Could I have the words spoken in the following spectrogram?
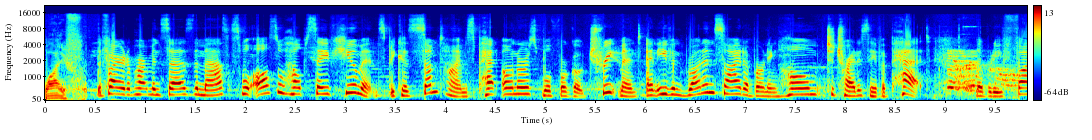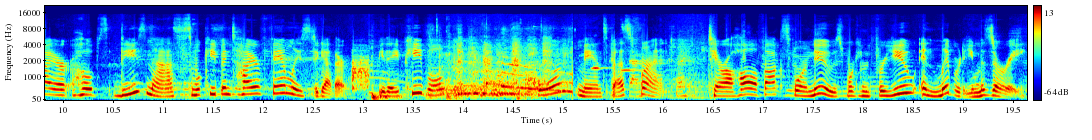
life. The fire department says the masks will also help save humans because sometimes pet owners will forego treatment and even run inside a burning home to try to save a pet. Liberty Fire hopes these masks will keep entire families together, be they people or man's best friend. Tara Hall, Fox 4 News, working for you in Liberty, Missouri.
